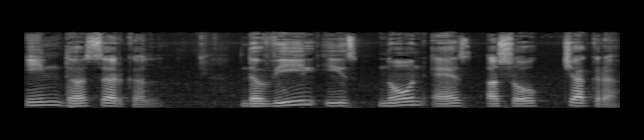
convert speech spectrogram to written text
in the circle. The wheel is known as Ashok Chakra.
